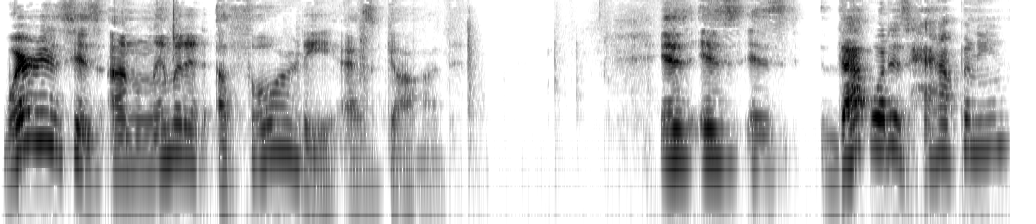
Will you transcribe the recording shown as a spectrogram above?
Where is his unlimited authority as God? Is, is, is that what is happening?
